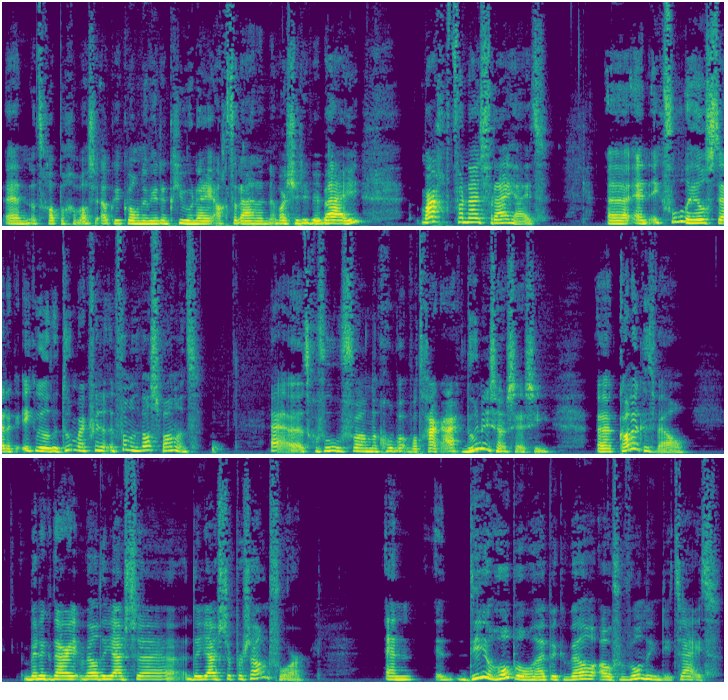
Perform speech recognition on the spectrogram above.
En het grappige was, elke keer kwam er weer een Q&A achteraan en dan was je er weer bij. Maar vanuit vrijheid. Uh, en ik voelde heel sterk, ik wilde het doen, maar ik, vind, ik vond het wel spannend. Uh, het gevoel van, goh, wat ga ik eigenlijk doen in zo'n sessie? Uh, kan ik het wel? Ben ik daar wel de juiste, de juiste persoon voor? En die hobbel heb ik wel overwonnen in die tijd.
